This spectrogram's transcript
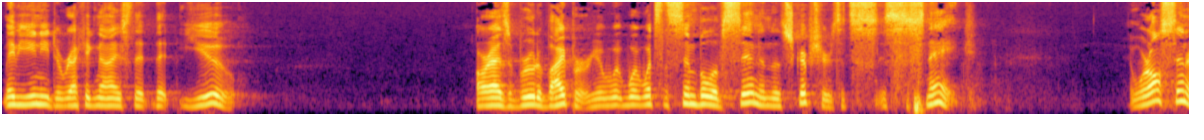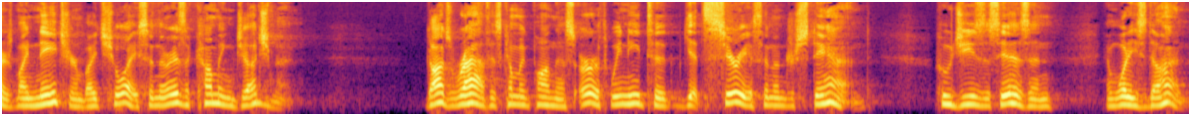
Maybe you need to recognize that, that you or as a brood of viper. What's the symbol of sin in the scriptures? It's, it's a snake. And we're all sinners by nature and by choice, and there is a coming judgment. God's wrath is coming upon this earth. We need to get serious and understand who Jesus is and, and what he's done.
